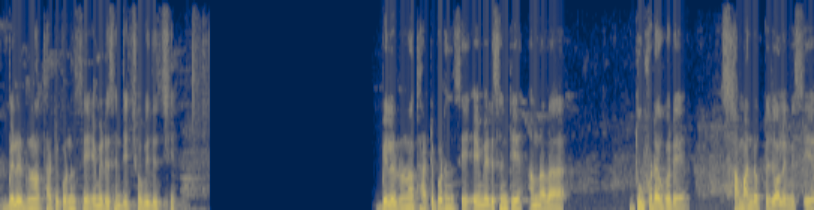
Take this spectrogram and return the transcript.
বেলেডোনা থার্টি পোটেন্সি এই মেডিসিনটির ছবি দিচ্ছি। বেলেডোনা থার্টি পোটেন্সি এই মেডিসিনটি আপনারা দু ফোঁটা করে সামান্য একটু জলে মিশিয়ে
